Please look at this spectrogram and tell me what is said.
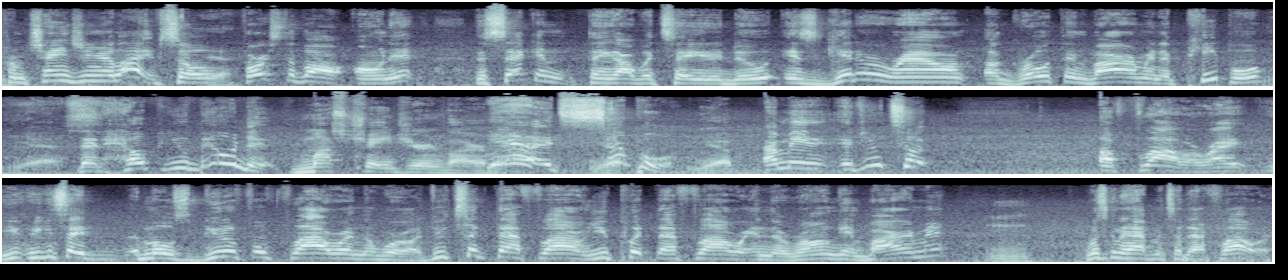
from changing your life. So Mm. Yeah. first of all, own it. The second thing I would tell you to do is get around a growth environment of people Yes. that help you build it. Must change your environment. Yeah, it's Yep. simple. Yep. I mean, if you took a flower, right? You, you can say the most beautiful flower in the world. You took that flower and you put that flower in the wrong environment, what's going to happen to that flower?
